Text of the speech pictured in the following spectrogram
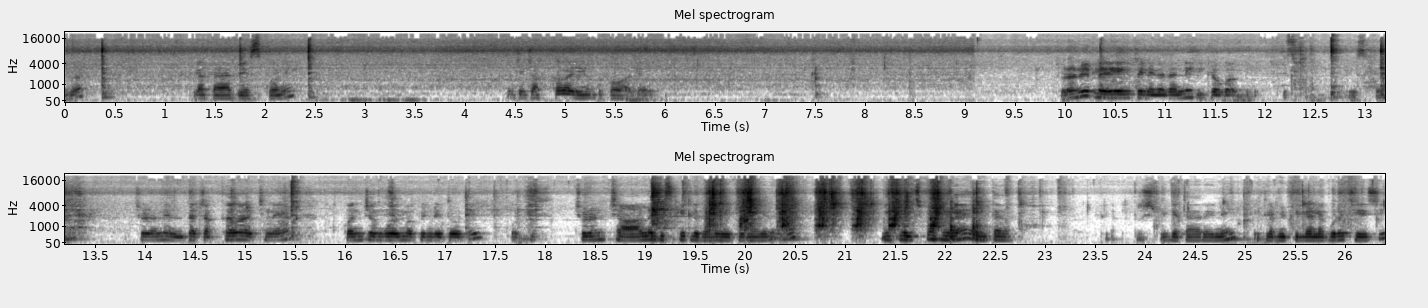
ఇలా ఇలా తయారు చేసుకొని కొంచెం చక్కగా ఏంపుకోవాలి చూడండి ఇట్లా వేగిపోయినాయి కదండి ఇట్లా ఒక తీసుకొని చూడండి ఎంత చక్కగా వచ్చినాయో. కొంచెం గోధుమ పిండితోటి కొద్ది చూడండి చాలా బిస్కెట్లు కదా అయిపోయినాయి కదా. మీకు తెలిసిపోతున్నాయా ఎంత ఇట్లా క్రిస్పీగా తయారైనాయి. ఇట్లా మీ పిల్లలకు కూడా చేసి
